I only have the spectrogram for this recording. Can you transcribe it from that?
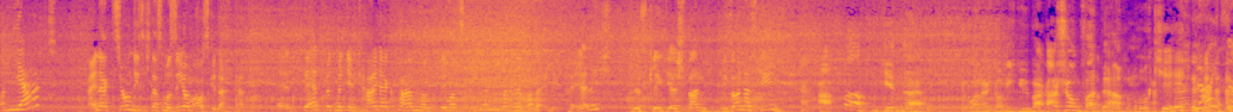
Robbenjagd? Eine Aktion, die sich das Museum ausgedacht hat. Äh, Dad wird mit dem Kajak fahren und demonstrieren, wie man eine Robbe erlebt. Ehrlich? Das klingt ja spannend. Wie soll das gehen? Abwarten, Kinder. Wir wollen euch doch nicht die Überraschung verderben. Okay. Leute,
